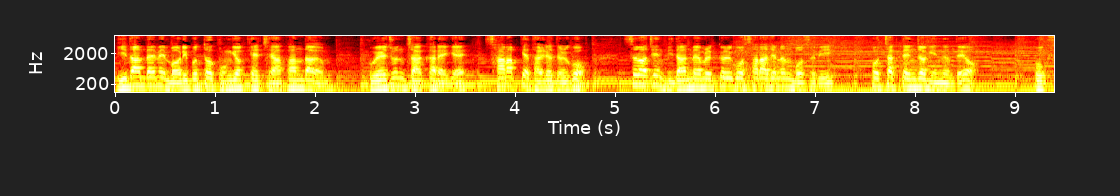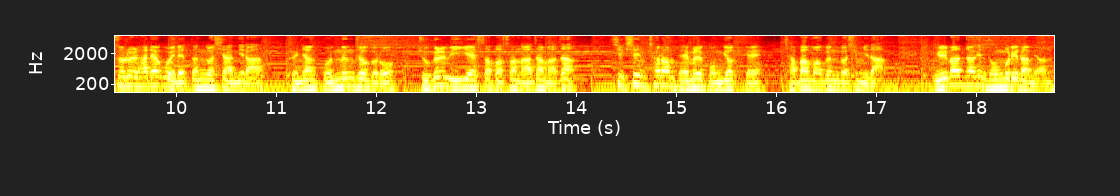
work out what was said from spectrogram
비단뱀의 머리부터 공격해 제압한 다음 구해준 자칼에게 사납게 달려들고 쓰러진 비단뱀을 끌고 사라지는 모습이 포착된 적이 있는데요. 복수를 하려고 이랬던 것이 아니라 그냥 본능적으로 죽을 위기에서 벗어나자마자 식신처럼 뱀을 공격해 잡아먹은 것입니다. 일반적인 동물이라면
